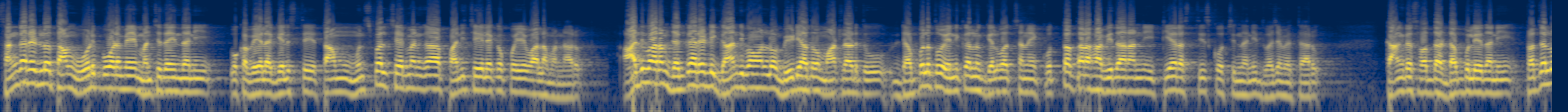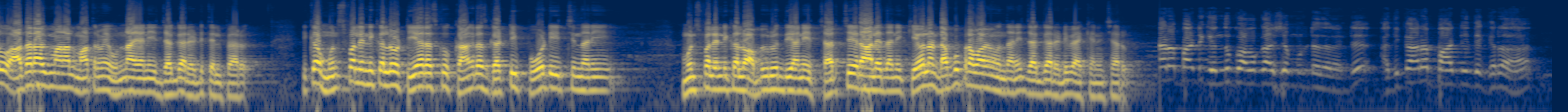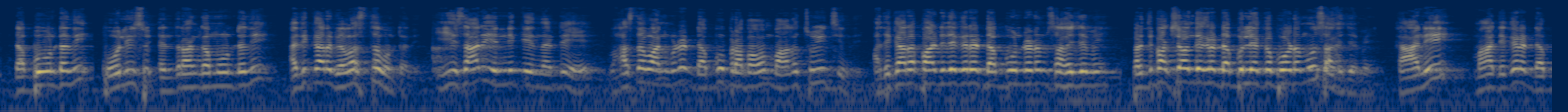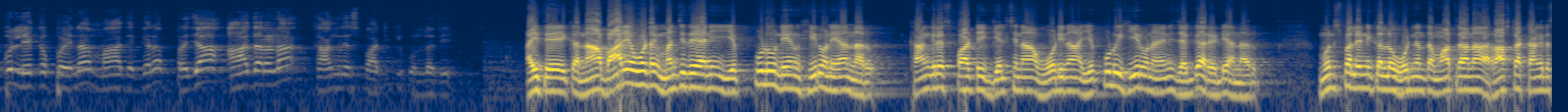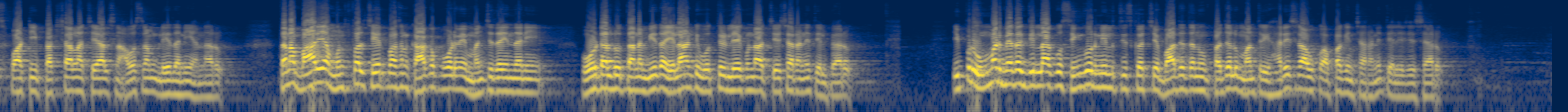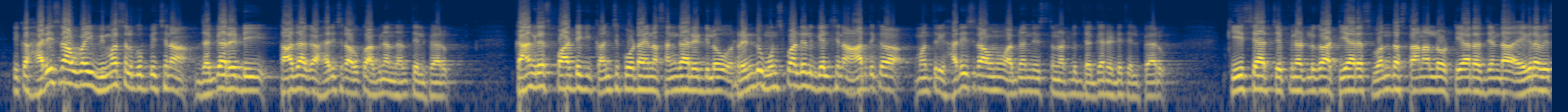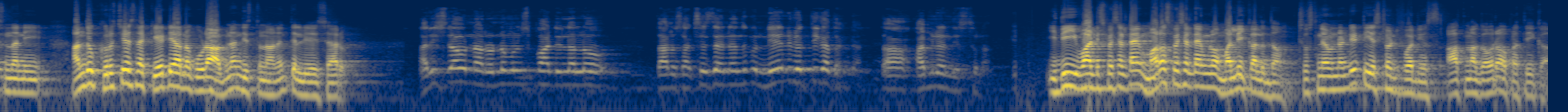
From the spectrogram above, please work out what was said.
సంగారెడ్డిలో తాము ఓడిపోవడమే మంచిదైందని ఒకవేళ గెలిస్తే తాము మున్సిపల్ చైర్మన్గా పని చేయలేకపోయే వాళ్ళమన్నారు. ఆదివారం జగ్గారెడ్డి గాంధీ భవన్లో మీడియాతో మాట్లాడుతూ డబ్బులతో ఎన్నికలను గెలవచ్చనే కొత్త తరహా విధానాన్ని టీఆర్ఎస్ తీసుకొచ్చిందని ధ్వజమెత్తారు. కాంగ్రెస్ వద్ద డబ్బు లేదని ప్రజలు ఆధారాభిమానాలు మాత్రమే ఉన్నాయని జగ్గారెడ్డి తెలిపారు. ఇక మున్సిపల్ ఎన్నికల్లో టీఆర్ఎస్కు కాంగ్రెస్ గట్టి పోటీ ఇచ్చిందని మున్సిపల్ ఎన్నికల్లో అభివృద్ధి అనే చర్చే రాలేదని కేవలం డబ్బు ప్రభావం ఉందని జగ్గారెడ్డి వ్యాఖ్యానించారు. అధికార పార్టీకి ఎందుకు అవకాశం ఉంటది అంటే అధికార పార్టీ దగ్గర డబ్బు ఉంటది పోలీసు యంత్రాంగము ఉంటది అధికార వ్యవస్థ ఉంటది. ఈసారి ఎన్నిక ఏంటంటే వాస్తవాన్ని కూడా డబ్బు ప్రభావం బాగా చూపించింది అధికార పార్టీ దగ్గర డబ్బు ఉండడం సహజమే ప్రతిపక్షం దగ్గర డబ్బు లేకపోవడము సహజమే. కానీ మా దగ్గర డబ్బు లేకపోయినా మా దగ్గర ప్రజా ఆదరణ కాంగ్రెస్ పార్టీకి ఉన్నది. అయితే ఇక నా భార్య ఓటమి మంచిదే అని ఎప్పుడు నేను హీరోనే అన్నారు. కాంగ్రెస్ పార్టీ గెలిచినా ఓడినా ఎప్పుడు హీరోనే అని జగ్గారెడ్డి అన్నారు. మున్సిపల్ ఎన్నికల్లో ఓడినంత మాత్రాన రాష్ట్ర కాంగ్రెస్ పార్టీ ప్రక్షాళన చేయాల్సిన అవసరం లేదని అన్నారు. తన భార్య మున్సిపల్ చైర్పర్సన్ కాకపోవడమే మంచిదైందని ఓటర్లు తన మీద ఎలాంటి ఒత్తిడి లేకుండా చేశారని తెలిపారు. ఇప్పుడు ఉమ్మడి మెదక్ జిల్లాకు సింగూరు నీళ్ళు తీసుకొచ్చే బాధ్యతను ప్రజలు మంత్రి హరీష్ రావుకు అప్పగించారని తెలియజేశారు. ఇక హరీష్ రావుపై విమర్శలు గుప్పించిన జగ్గారెడ్డి తాజాగా హరీష్ రావుకు అభినందనలు తెలిపారు. కాంగ్రెస్ పార్టీకి కంచుకోట అయిన సంగారెడ్డిలో రెండు మున్సిపాలిటీలు గెలిచిన ఆర్థిక మంత్రి హరీష్ రావును అభినందిస్తున్నట్లు జగ్గారెడ్డి తెలిపారు. కేసీఆర్ చెప్పినట్లుగా టీఆర్ఎస్ వంద స్థానాల్లో టీఆర్ఎస్ జెండా ఎగరవేసిందని అందుకు కృషి చేసిన కేటీఆర్ను కూడా అభినందిస్తున్నానని తెలియజేశారు. హరీష్ రావు నా రెండు మున్సిపాలిటీలలో తాను సక్సెస్ అయినందుకు నేను వ్యక్తిగతంగా అభినందిస్తున్నా. ఇది ఇవాటి స్పెషల్ టైం మరో స్పెషల్ టైంలో మళ్ళీ కలుద్దాం. చూస్తూనే ఉండండి టీఎస్ ట్వంటీ ఫోర్ న్యూస్. ఆత్మగౌరవ ప్రతీక.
